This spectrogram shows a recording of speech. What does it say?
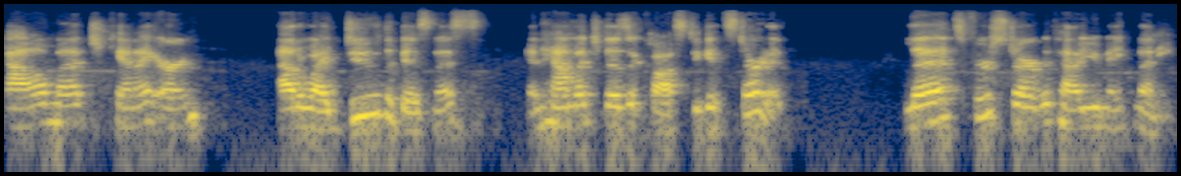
How much can I earn? How do I do the business? And how much does it cost to get started? Let's first start with how you make money.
